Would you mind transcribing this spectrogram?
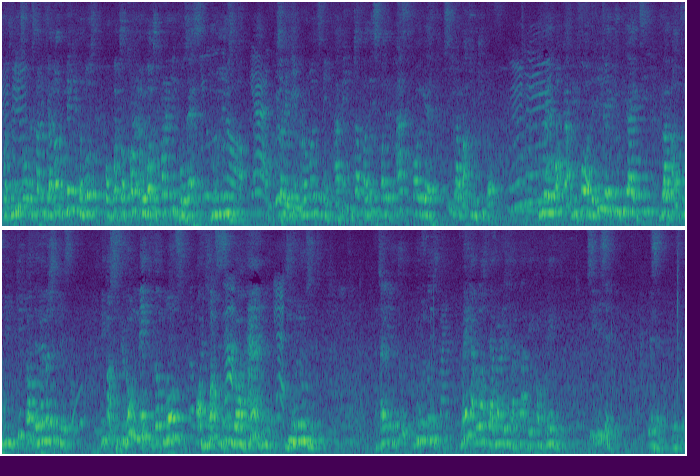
But you need to understand if you are not making the most of what you currently what you currently possess, you will lose. Yes. So they didn't promote me. I've been in job for this for the past four years. See, you're about to be kicked off. Mm-hmm. You were a worker before, they didn't make you PIT, you're about to be kicked off the membership list. Because if you don't make the most of what is in your hand, Yes. you will lose it. I'm telling you the truth, you will lose it. Many have lost their marriages like that, they complain. See, listen, listen, listen.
